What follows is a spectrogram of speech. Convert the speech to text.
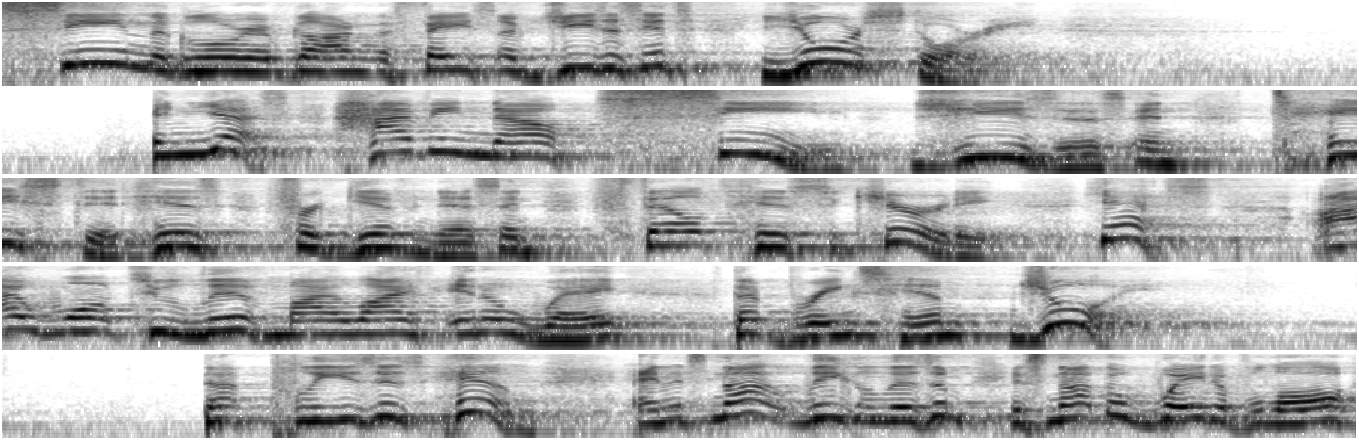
seen the glory of God in the face of Jesus. It's your story. And yes, having now seen Jesus and tasted his forgiveness and felt his security, yes, I want to live my life in a way that brings him joy. That pleases him. And it's not legalism, it's not the weight of law,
